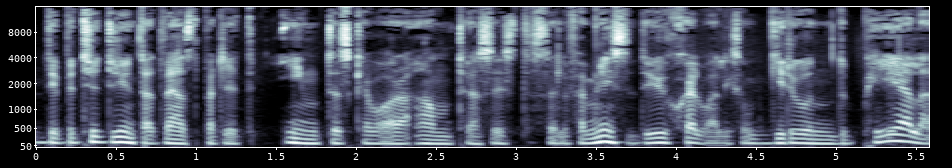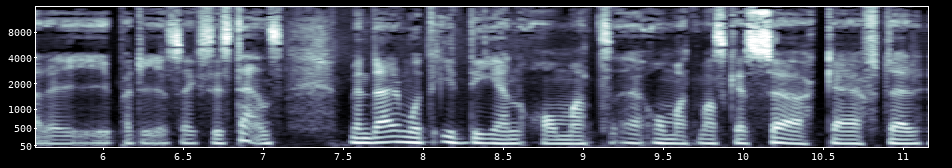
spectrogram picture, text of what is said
det betyder ju inte att Vänsterpartiet inte ska vara antirasistiskt eller feministiskt. Det är ju själva liksom grundpelare i partiets existens. Men däremot idén om att, om att man ska söka efter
